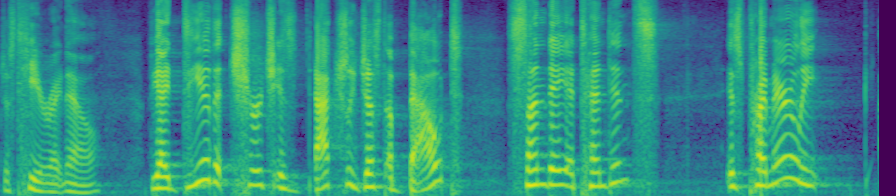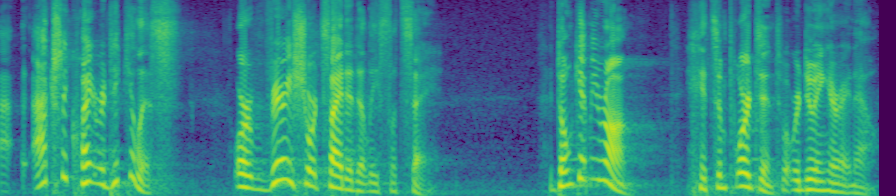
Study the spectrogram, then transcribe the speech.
just here right now. The idea that church is actually just about Sunday attendance is primarily actually quite ridiculous, or very short sighted, at least, let's say. Don't get me wrong, it's important what we're doing here right now.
